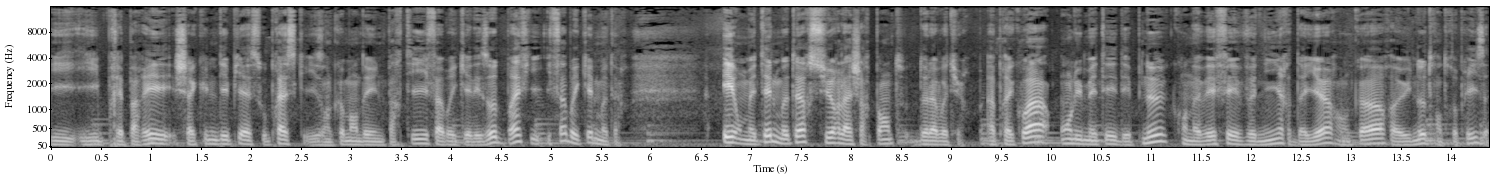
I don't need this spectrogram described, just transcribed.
ils, préparaient chacune des pièces, ou presque. Ils en commandaient une partie, fabriquaient les autres, bref, ils, fabriquaient le moteur. Et on mettait le moteur sur la charpente de la voiture. Après quoi, on lui mettait des pneus qu'on avait fait venir d'ailleurs encore une autre entreprise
